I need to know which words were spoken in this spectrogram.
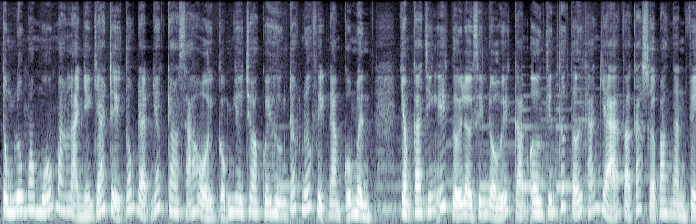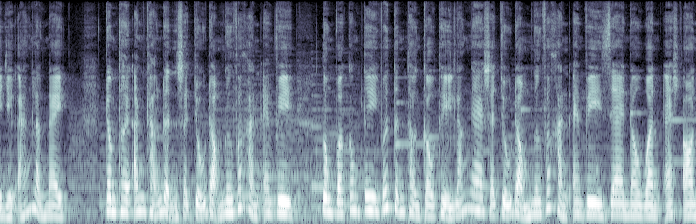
Tùng luôn mong muốn mang lại những giá trị tốt đẹp nhất cho xã hội cũng như cho quê hương đất nước Việt Nam của mình. Dòng ca chiến ý gửi lời xin lỗi, cảm ơn chính thức tới khán giả và các sở ban ngành về dự án lần này. Đồng thời anh khẳng định sẽ chủ động ngưng phát hành MV. Tùng và công ty với tinh thần cầu thị lắng nghe sẽ chủ động ngưng phát hành MV There No One As On.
